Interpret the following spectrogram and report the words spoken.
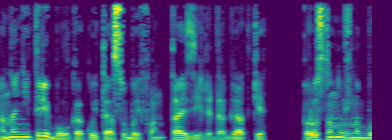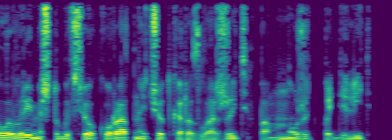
Она не требовала какой-то особой фантазии или догадки, просто нужно было время, чтобы все аккуратно и четко разложить, помножить, поделить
